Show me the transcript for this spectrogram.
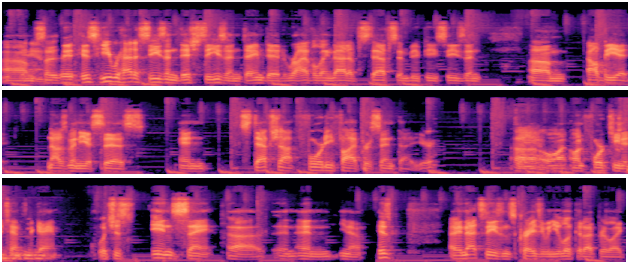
Um, so his he had a season this season. Dame did rivaling that of Steph's MVP season, um, albeit not as many assists. And Steph shot 45% that year uh, on, on 14 attempts a game, which is insane. Uh, and, and, you know, his, I mean, that season's crazy. When you look it up, you're like,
